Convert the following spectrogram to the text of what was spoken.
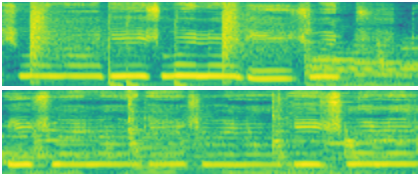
this one, or this one, or this one, this one, or this one, or this one,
